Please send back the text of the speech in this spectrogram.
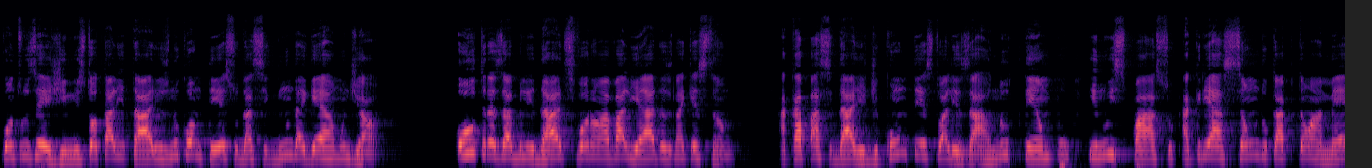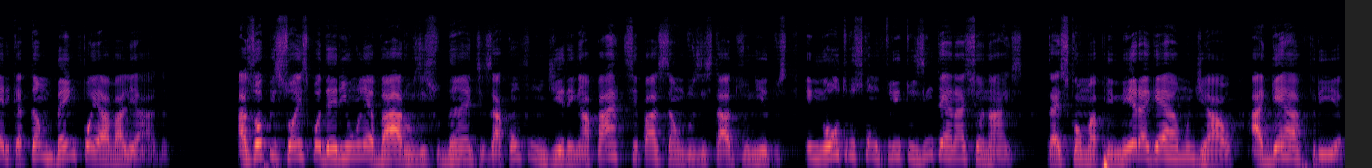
contra os regimes totalitários no contexto da Segunda Guerra Mundial. Outras habilidades foram avaliadas na questão. A capacidade de contextualizar no tempo e no espaço a criação do Capitão América também foi avaliada. As opções poderiam levar os estudantes a confundirem a participação dos Estados Unidos em outros conflitos internacionais, tais como a Primeira Guerra Mundial, a Guerra Fria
